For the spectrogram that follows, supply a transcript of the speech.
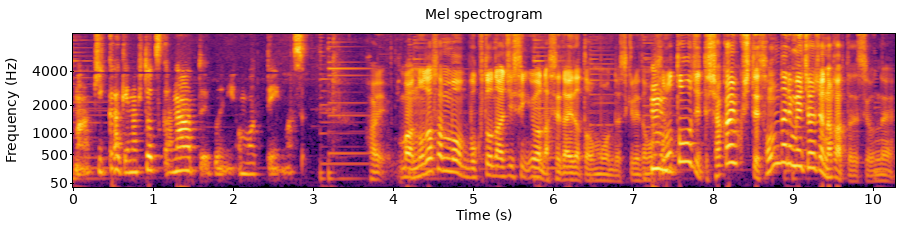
まあ、きっかけの一つかなというふうに思っています。はいまあ、野田さんも僕と同じような世代だと思うんですけれども、うん、その当時って社会福祉ってそんなにメジャーじゃなかったですよね。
